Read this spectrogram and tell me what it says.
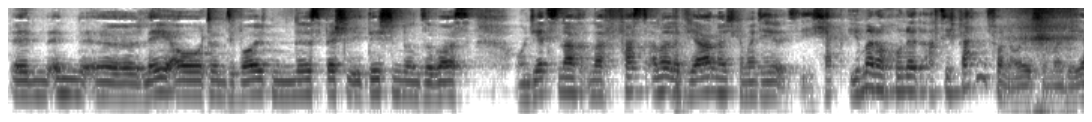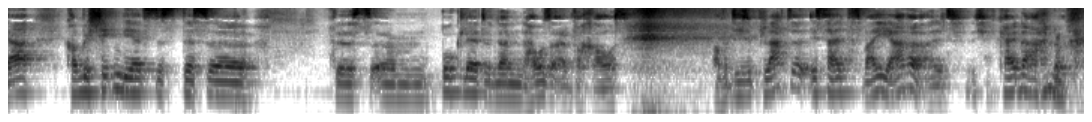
ein, ein äh, Layout und sie wollten eine Special Edition und sowas. Und jetzt nach, nach fast anderthalb Jahren habe ich gemeint, hier, ich habe immer noch 180 Platten von euch. Und meinte, ja, komm, wir schicken dir jetzt das, das, äh, das ähm, Booklet und dann Hause einfach raus. Aber diese Platte ist halt zwei Jahre alt. Ich habe keine Ahnung,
